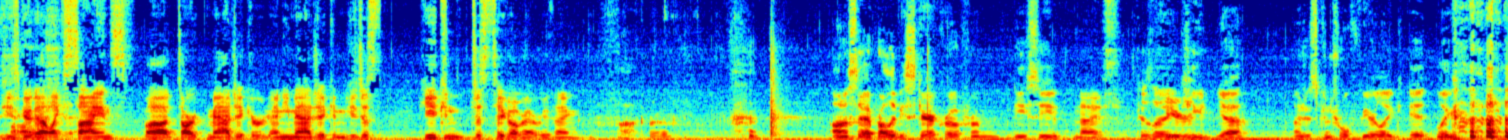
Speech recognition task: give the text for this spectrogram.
he's good Oh, at like shit. science, uh, dark magic, or any magic, and he just he can just take over everything. Fuck, bro. Honestly, I'd probably be Scarecrow from DC. Nice. Because, like, Fear. he, yeah, I just control fear like it. Like,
